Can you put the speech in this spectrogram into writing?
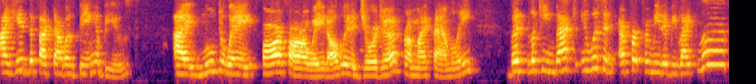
I hid the fact I was being abused. I moved away, far, far away, all the way to Georgia from my family. But looking back, it was an effort for me to be like, look,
